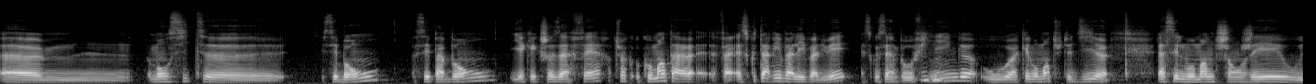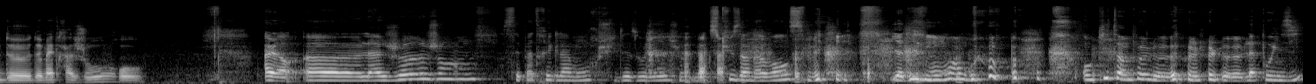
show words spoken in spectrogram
euh, mon site, euh, c'est bon, c'est pas bon, il y a quelque chose à faire. Tu vois, comment est-ce que tu arrives à l'évaluer? Est-ce que c'est un peu au mhm. feeling? Ou à quel moment tu te dis, euh, là c'est le moment de changer ou de, de mettre à jour ou... Alors, euh, la jauge, c'est pas très glamour, je suis désolée, je m'excuse en avance, mais il y a des moments où on quitte un peu le, la poésie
